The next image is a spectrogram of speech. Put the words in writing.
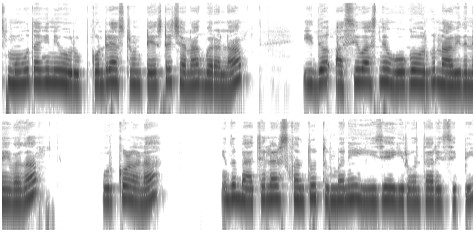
ಸ್ಮೂತಾಗಿ ನೀವು ರುಬ್ಕೊಂಡ್ರೆ ಅಷ್ಟೊಂದು ಟೇಸ್ಟ್ ಚೆನ್ನಾಗಿ ಬರಲ್ಲ. ಇದು ಹಸಿ ವಾಸನೆ ಹೋಗೋವರೆಗೂ ನಾವು ಇದನ್ನು ಇವಾಗ ಹುರ್ಕೊಳ್ಳೋಣ. ಇದು ಬ್ಯಾಚುಲರ್ಸ್ಗಂತೂ ತುಂಬಾ ಈಸಿಯಾಗಿರುವಂಥ ರೆಸಿಪಿ.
